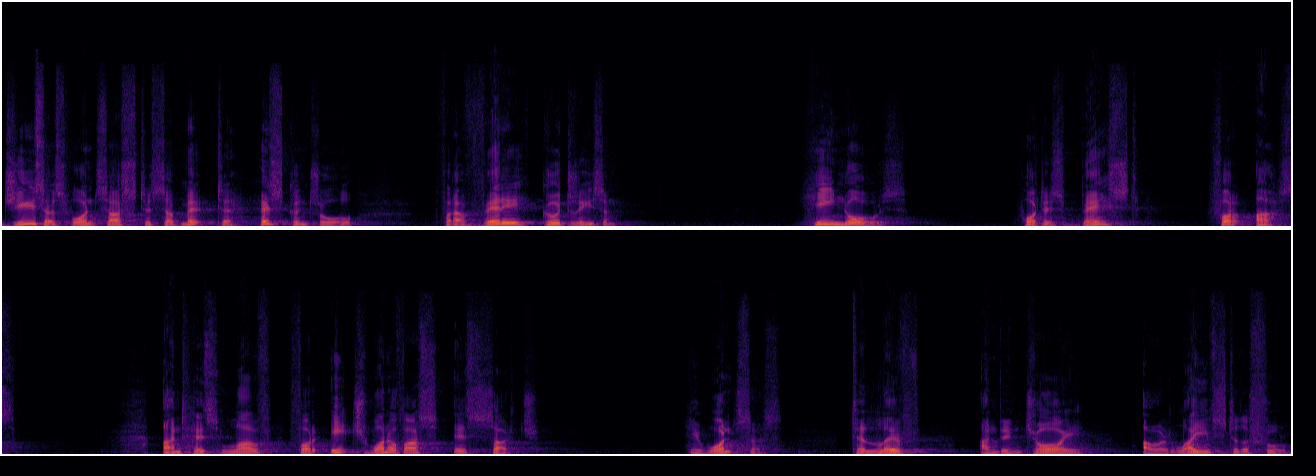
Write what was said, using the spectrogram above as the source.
Jesus wants us to submit to his control for a very good reason. He knows what is best for us. And his love for each one of us is such. He wants us to live and enjoy our lives to the full.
